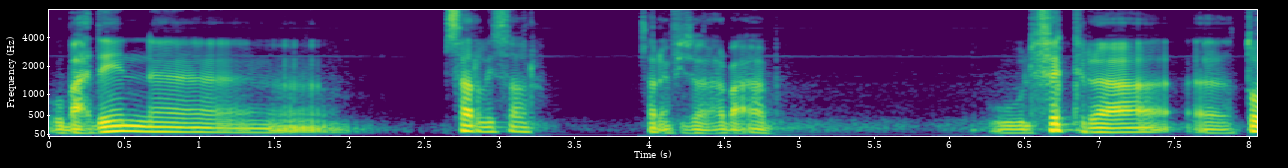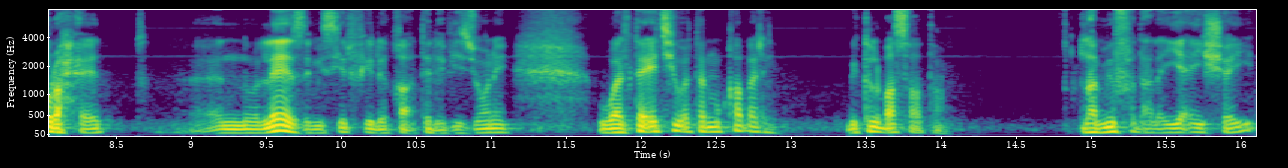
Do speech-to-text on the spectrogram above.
وبعدين آه، صار اللي صار. صار انفجار أربع آب. والفكرة آه، طرحت إنه لازم يصير في لقاء تلفزيوني والتقيت فيه وقت المقابلة بكل بساطة. لم يفرض علي أي شيء.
